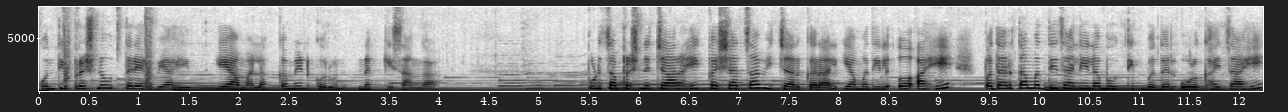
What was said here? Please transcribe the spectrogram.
कोणती प्रश्न उत्तरे हवी आहेत हे आम्हाला कमेंट करून नक्की सांगा. पुढचा प्रश्न चार आहे कशाचा विचार कराल? यामधील अ आहे पदार्थामध्ये झालेला भौतिक बदल ओळखायचा आहे.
